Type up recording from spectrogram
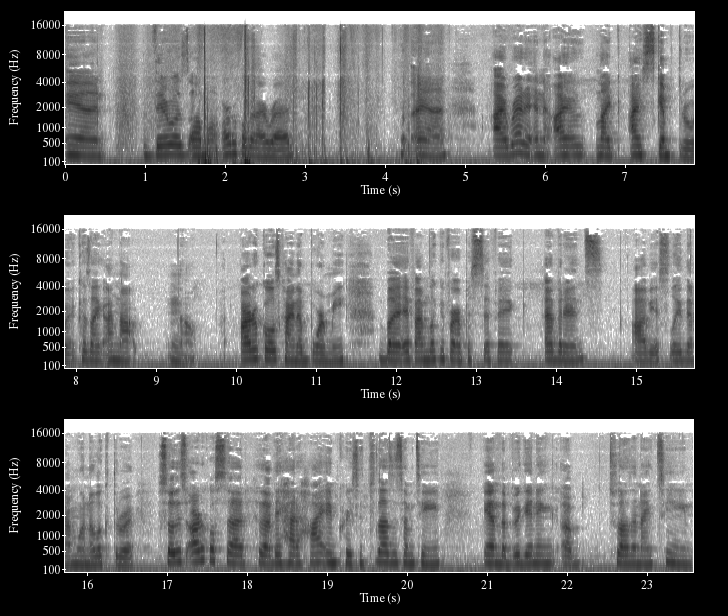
And there was um, an article that I read, and I read it and I like I skimmed through it because like I'm not no articles kind of bore me, but if I'm looking for a specific evidence, obviously, then I'm going to look through it. So this article said that they had a high increase in 2017 and the beginning of 2019,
